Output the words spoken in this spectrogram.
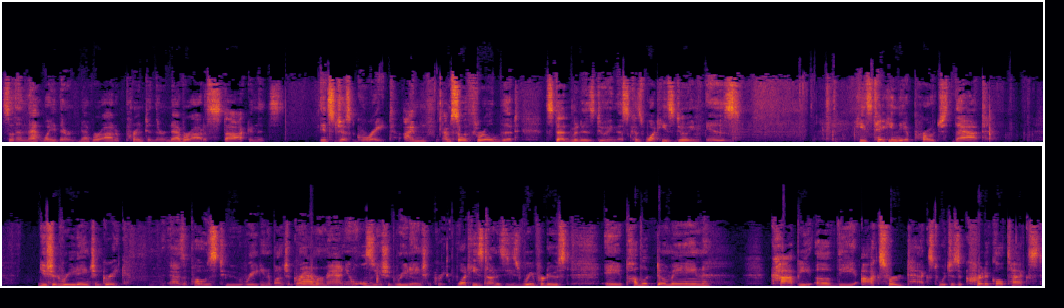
so then that way they're never out of print and they're never out of stock and it's it's just great. I'm I'm so thrilled that Steadman is doing this because what he's doing is he's taking the approach that you should read ancient Greek as opposed to reading a bunch of grammar manuals. You should read ancient Greek. What he's done is he's reproduced a public domain copy of the Oxford text, which is a critical text.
